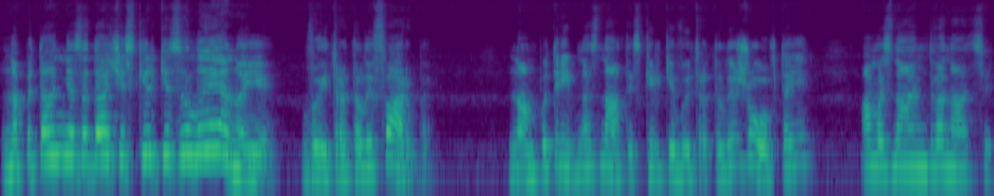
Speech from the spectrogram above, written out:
на питання задачі, скільки зеленої витратили фарби? Нам потрібно знати, скільки витратили жовтої, а ми знаємо 12.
